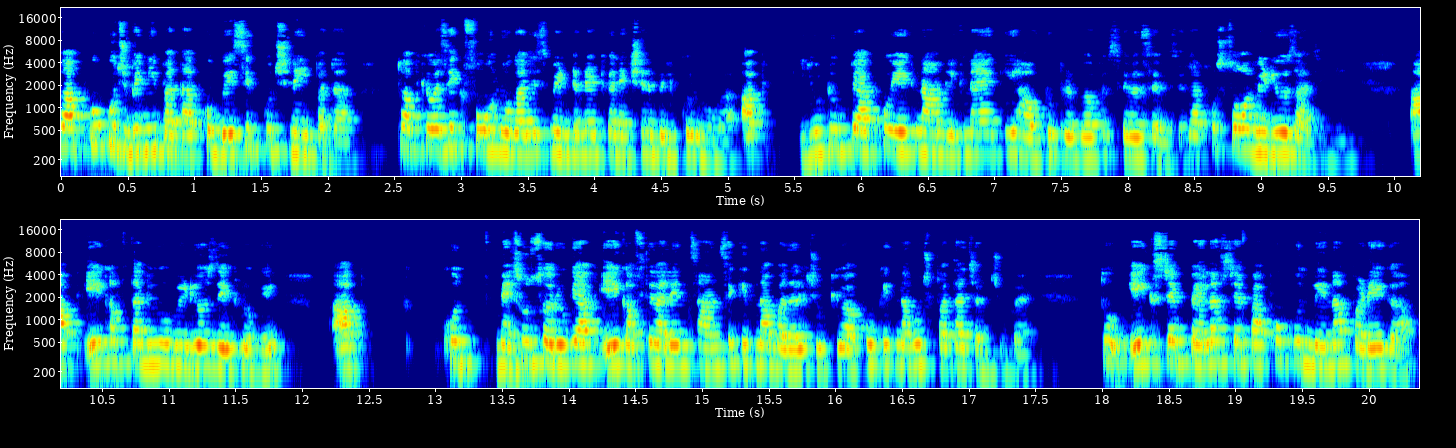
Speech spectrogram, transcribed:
तो आपको कुछ भी नहीं पता, आपको बेसिक कुछ नहीं पता। तो आपके पास एक फ़ोन होगा जिसमें इंटरनेट कनेक्शन बिल्कुल होगा। आप यूट्यूब पे आपको एक नाम लिखना है कि how to prepare for civil services आपको सौ वीडियोज़ आ जाएँगी। आप एक हफ़्ता भी वो वीडियोस देख लोगे। आप खुद महसूस करोगे आप एक हफ़्ते वाले इंसान से कितना बदल चुके हो आपको कितना कुछ पता चल चुका है। तो एक स्टेप पहला स्टेप आपको खुद लेना पड़ेगा।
